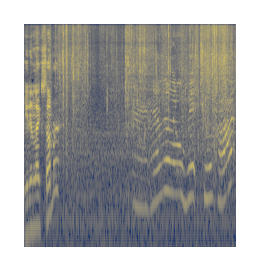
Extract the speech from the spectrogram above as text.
You didn't like summer? Mm, it was a little bit too hot.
